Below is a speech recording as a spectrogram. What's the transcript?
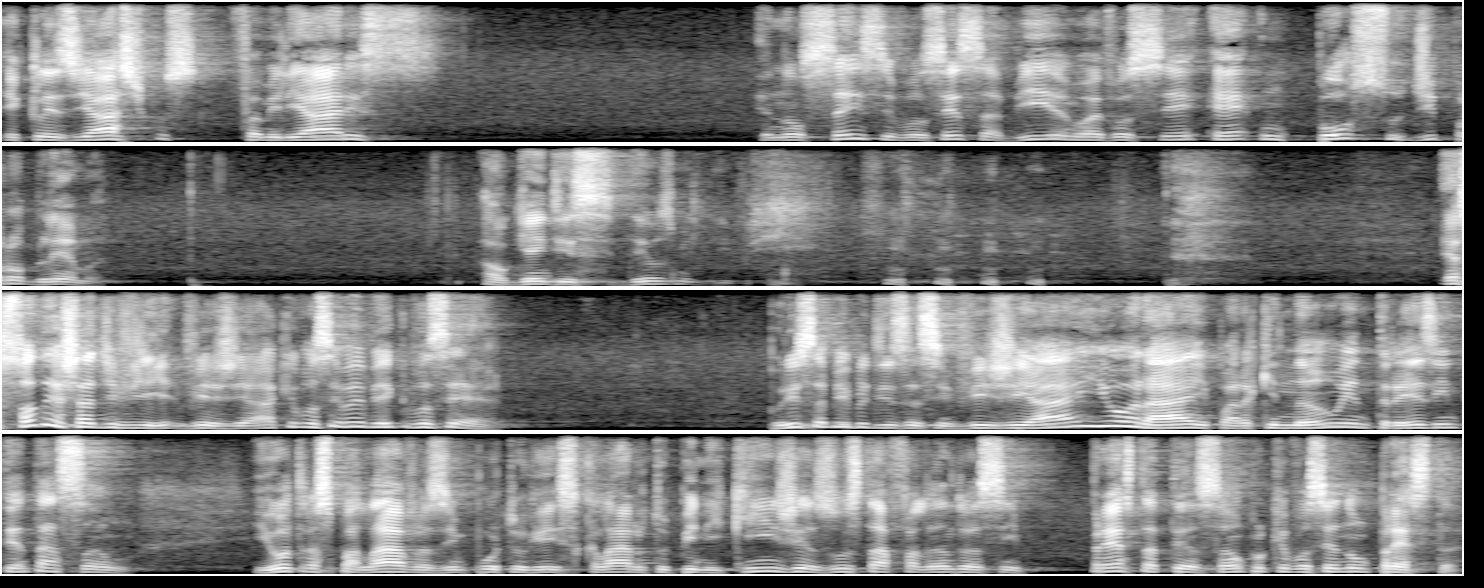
eclesiásticos, familiares, eu não sei se você sabia, mas você é um poço de problema. Alguém disse: Deus me livre. é só deixar de vigiar que você vai ver que você é. Por isso a Bíblia diz assim: vigiai e orai para que não entreis em tentação. Em outras palavras, em português claro, tupiniquim, Jesus está falando assim: presta atenção porque você não presta.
